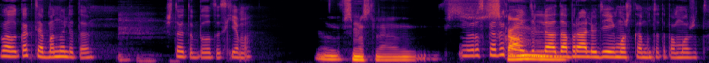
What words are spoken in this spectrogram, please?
Вэл, как тебя обманули-то? Что это была за схема? В смысле? Ну, расскажи скам... для добра людей, может, кому-то это поможет.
